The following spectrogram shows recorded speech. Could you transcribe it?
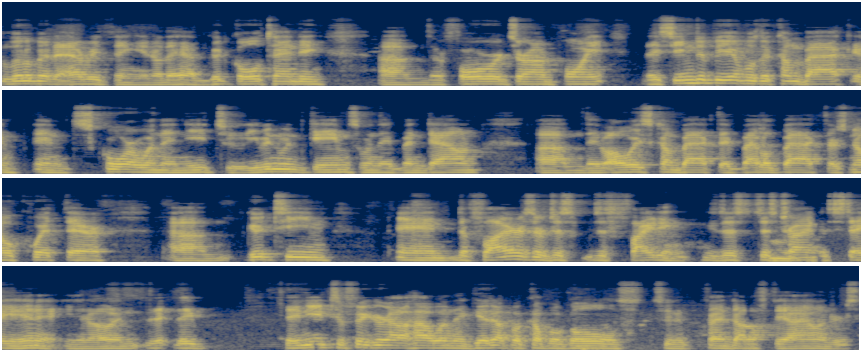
a little bit of everything. You know, they have good goaltending. Um, their forwards are on point. They seem to be able to come back and, and score when they need to, even when games when they've been down. Um, they've always come back. They've battled back. There's no quit there. Um, good team and the Flyers are just just fighting, just just trying to stay in it, you know. And they, they need to figure out how when they get up a couple goals to fend off the Islanders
